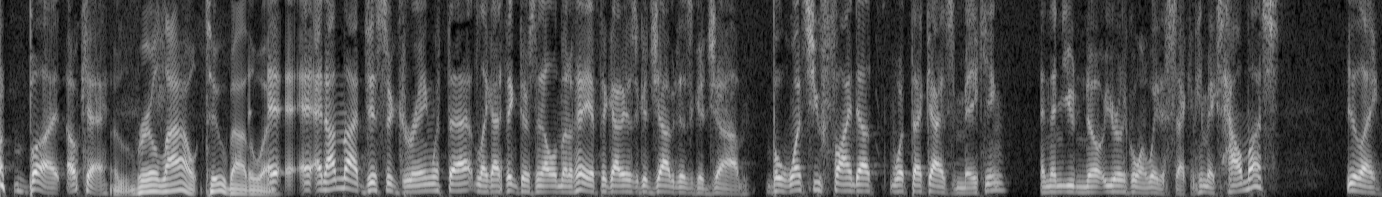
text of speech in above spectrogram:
But okay. real loud too. By the way, A- a- And I'm not disagreeing with that. Like I think there's an element of hey, if the guy does a good job, he does a good job. But once you find out what that guy's making, and then you know you're going, wait a second, he makes how much? You're like,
